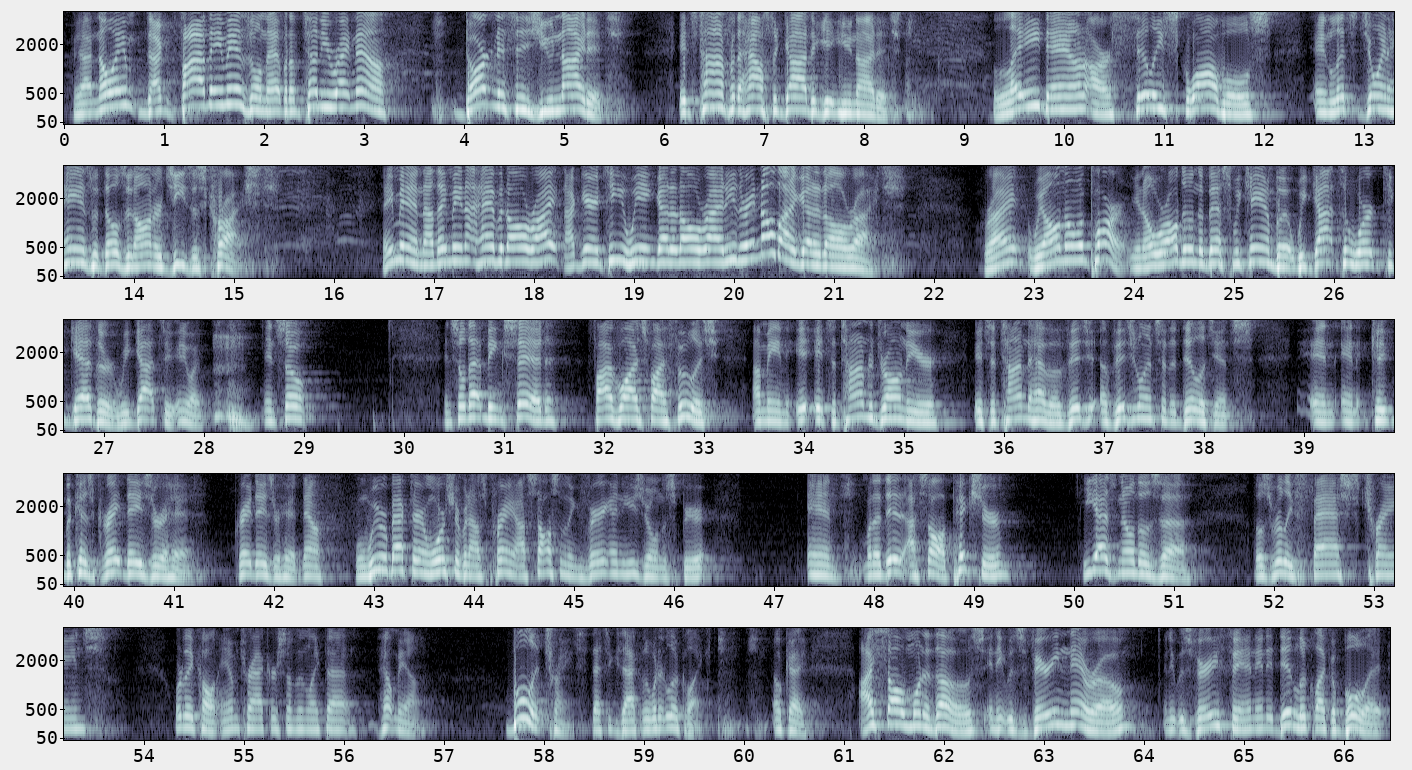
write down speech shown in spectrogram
I know five amens on that, but I'm telling you right now, darkness is united. It's time for the house of God to get united. Lay down our silly squabbles and let's join hands with those that honor Jesus Christ. Amen. Now, they may not have it all right. I guarantee you, we ain't got it all right either. Ain't nobody got it all right. Right? We all know in part. You know, we're all doing the best we can, but we got to work together. We got to. Anyway, and so, and so that being said, five wise, five foolish. I mean, it, it's a time to draw near. It's a time to have a, a vigilance and a diligence, and and because great days are ahead. Great days are ahead. Now, when we were back there in worship and I was praying, I saw something very unusual in the spirit. And what I did, I saw a picture. You guys know those uh, those really fast trains. What are they call called? Amtrak or something like that? Help me out. Bullet trains. That's exactly what it looked like. Okay. I saw one of those, and it was very narrow, and it was very thin, and it did look like a bullet.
